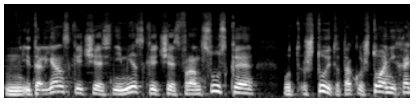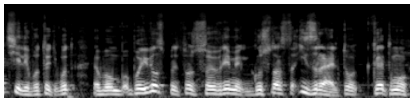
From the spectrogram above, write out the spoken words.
итальянская часть, немецкая часть, французская. Вот что это такое? Что они хотели? Вот эти вот э, появилось в свое время государство Израиль, то к этому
